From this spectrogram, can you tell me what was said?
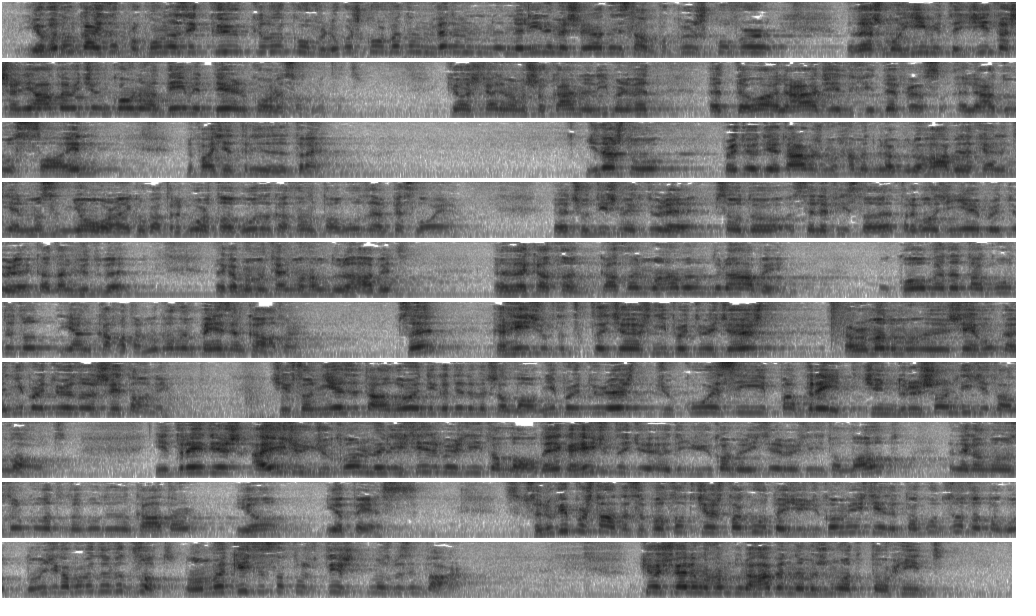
Jo vetëm kaq thotë përkundrazi ky ky lloj kufri nuk është kufër vetëm vetëm në lidhje me shariatin islam, por ky është kufër dhe është mohim i të gjitha shariateve që në kohën e Ademit deri në kohën e sotme thotë. Kjo është fjala e Imam Shaukanit në librin e vet Ad-Dawa al-Ajil fi Daf'i al-Adu as-Sa'il në faqen 33. Gjithashtu, prej këtyre dijetarëve është Muhammed ibn Abdul Wahhab dhe fjalët e tij janë më se të njohura, ai kur ka treguar tagutët, ka thënë tagutët janë pesë lloje. E çuditshme e këtyre pseudo selefistëve tregohet që njëri prej tyre ka dhënë hutbe dhe ka përmendur fjalën e Muhammed ibn Abdul Wahhabit dhe ka thënë, ka thënë Muhammed ibn Abdul Wahhabi, kokat e tagutit thot janë katër, nuk ka thënë pesë janë katër. Pse? Ka hequr këtë këtë që është një prej tyre që është ka përmendur shehu, ka një prej tyre është shejtani. që i fton njerëzit të adhurojnë dikë tjetër veç Allahut. Një prej tyre është gjykuesi i padrejtë që i ndryshon ligjet e Allahut. I treti është ai që gjykon me ligje tjetër veç Allahut. Ai ka hequr atë që gjykon me ligje tjetër veç Allahut dhe ka ngonëzuar kokat e tagutit në katër, jo, jo pesë. Sepse nuk i përshtatet, sepse po thotë që është tagut ai që gjykon me ligjin e tagut, do të thotë tagut, domthonjë që ka bërë veten e vet zot. Domthonjë më keq se sa thjesht është mosbesimtar. Kjo është fjala e Muhammed Abdul Wahhabit në Mexhmuat et-Tauhid,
